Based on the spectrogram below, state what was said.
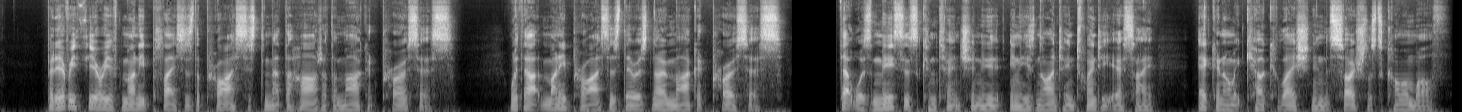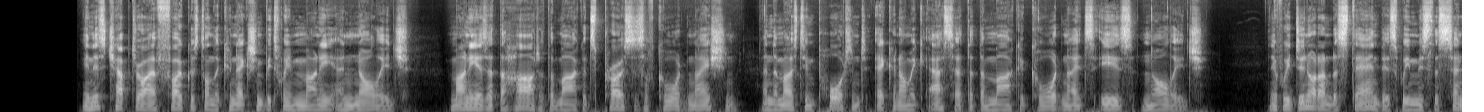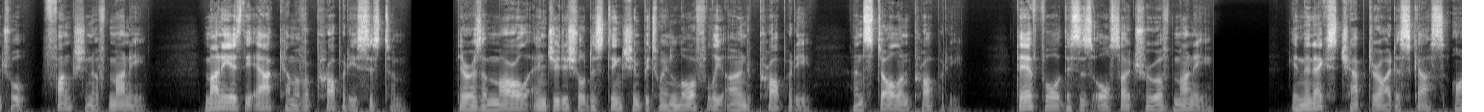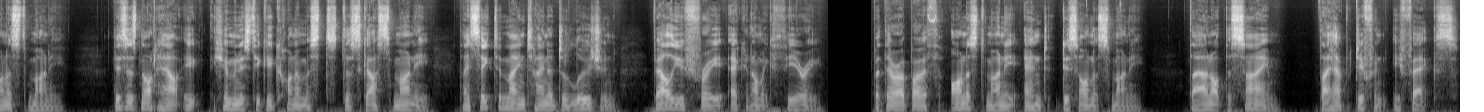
but every theory of money places the price system at the heart of the market process. Without money prices, there is no market process. That was Mises' contention in his 1920 essay, Economic Calculation in the Socialist Commonwealth. In this chapter, I have focused on the connection between money and knowledge. Money is at the heart of the market's process of coordination, and the most important economic asset that the market coordinates is knowledge. If we do not understand this, we miss the central function of money. Money is the outcome of a property system. There is a moral and judicial distinction between lawfully owned property and stolen property. Therefore, this is also true of money. In the next chapter, I discuss honest money. This is not how humanistic economists discuss money. They seek to maintain a delusion, value free economic theory. But there are both honest money and dishonest money. They are not the same, they have different effects.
